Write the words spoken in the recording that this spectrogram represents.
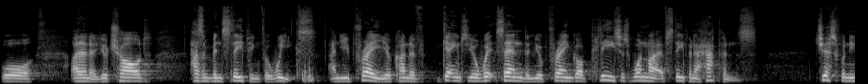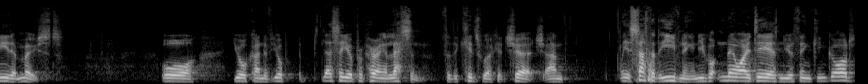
Or, I don't know, your child hasn't been sleeping for weeks, and you pray, you're kind of getting to your wits' end, and you're praying, God, please, just one night of sleep, and it happens, just when you need it most. Or you're kind of, you're, let's say you're preparing a lesson for the kids' work at church, and it's Saturday evening, and you've got no ideas, and you're thinking, God,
